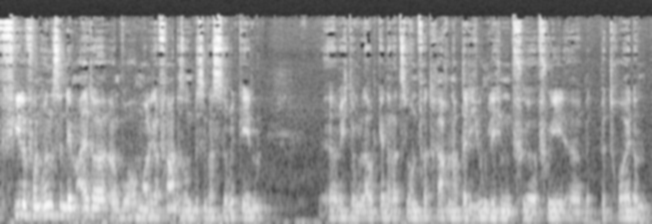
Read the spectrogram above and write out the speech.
viele von uns in dem Alter irgendwo auch mal wieder fahren, so ein bisschen was zurückgeben äh, Richtung laut Generationenvertrag und habe da die Jugendlichen für Free äh, betreut. Und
